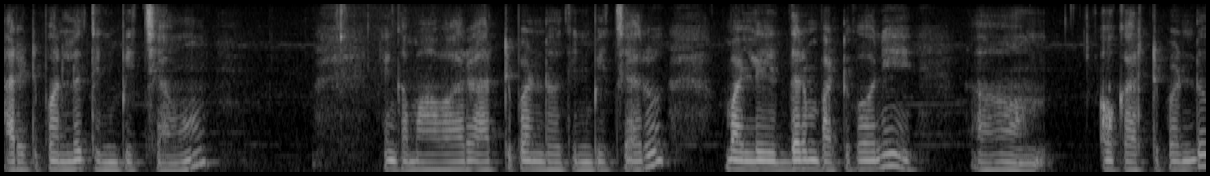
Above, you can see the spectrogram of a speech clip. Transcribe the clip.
అరటి పండ్లు తినిపించాము. ఇంకా మా వారు అరటిపండు తినిపించారు. మళ్ళీ ఇద్దరం పట్టుకొని ఒక అరటిపండు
